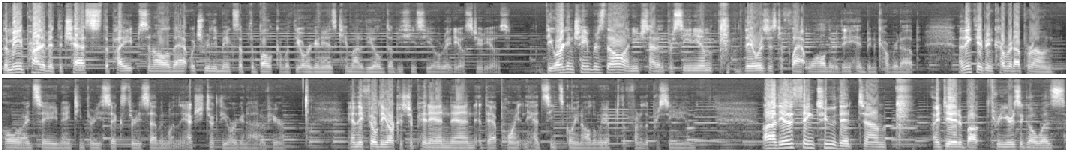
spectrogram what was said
the main part of it, the chests, the pipes, and all of that, which really makes up the bulk of what the organ is, came out of the old WCCO radio studios. The organ chambers, though, on each side of the proscenium, there was just a flat wall there. They had been covered up. I think they'd been covered up around, oh, I'd say 1936, 37, when they actually took the organ out of here. And they filled the orchestra pit in then at that point, and they had seats going all the way up to the front of the proscenium. Uh, the other thing, too, that um, I did about three years ago was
